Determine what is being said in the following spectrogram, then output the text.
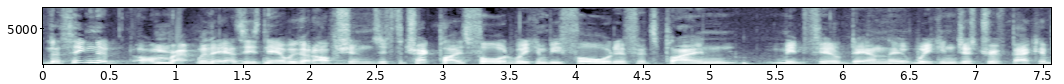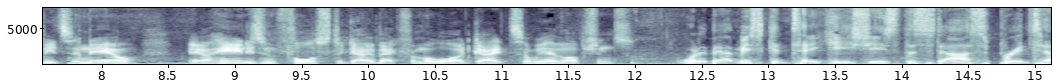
the thing that I'm wrapped with ours is now we've got options. If the track plays forward, we can be forward. If it's playing midfield down there, we can just drift back a bit. So now our hand isn't forced to go back from a wide gate, so we have options. What about Miss Kentucky? She's the star sprinter.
